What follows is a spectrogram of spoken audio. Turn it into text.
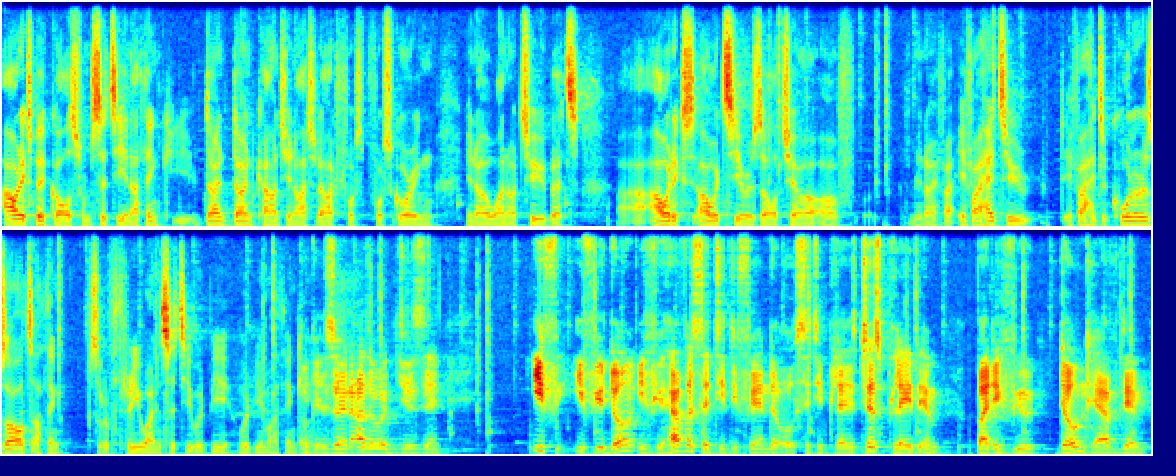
I would expect goals from City, and I think don't don't count United out for for scoring, you know, one or two. But I would ex- I would see a result here of, you know, if I if I had to if I had to call a result, I think sort of three one City would be would be my thinking. Okay, so in other words, you're saying if if you don't if you have a City defender or City players, just play them but if you don't have them,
